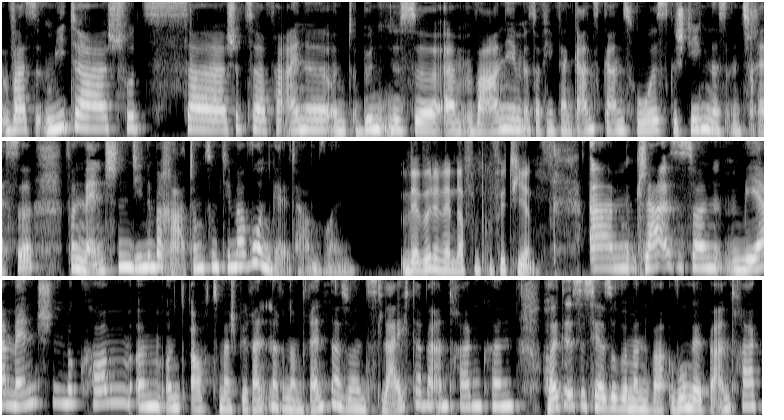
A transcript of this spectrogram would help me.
Was Mieterschützer, Schützervereine und Bündnisse ähm, wahrnehmen, ist auf jeden Fall ein ganz, ganz hohes gestiegenes Interesse von Menschen, die eine Beratung zum Thema Wohngeld haben wollen. Wer würde denn davon profitieren? Ähm, klar ist, es sollen mehr Menschen bekommen ähm, und auch zum Beispiel Rentnerinnen und Rentner sollen es leichter beantragen können. Heute ist es ja so, wenn man Wohngeld beantragt,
